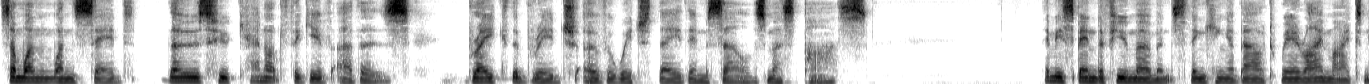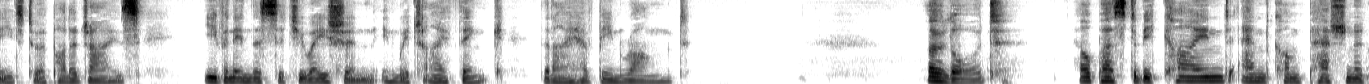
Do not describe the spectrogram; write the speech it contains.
Someone once said, Those who cannot forgive others break the bridge over which they themselves must pass. Let me spend a few moments thinking about where I might need to apologize, even in the situation in which I think that I have been wronged. O Lord, help us to be kind and compassionate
